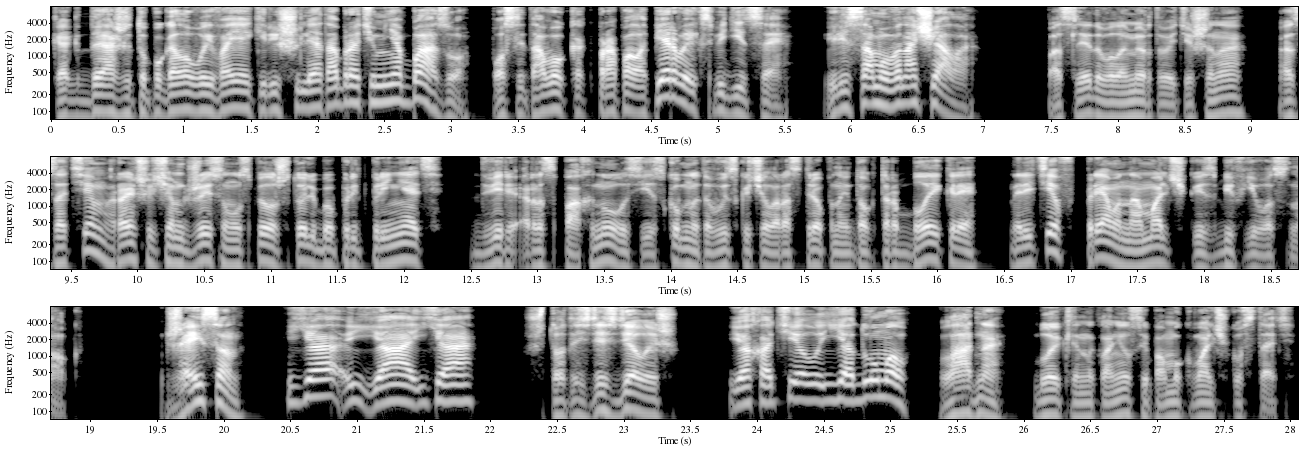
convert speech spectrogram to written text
Когда же тупоголовые вояки решили отобрать у меня базу? После того, как пропала первая экспедиция? Или с самого начала?» Последовала мертвая тишина, а затем, раньше, чем Джейсон успел что-либо предпринять, дверь распахнулась, и из комнаты выскочил растрепанный доктор Блейкли, налетев прямо на мальчика и сбив его с ног. «Джейсон?» «Я... я... я...» «Что ты здесь делаешь?» «Я хотел... я думал...» «Ладно». Блэкли наклонился и помог мальчику встать.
